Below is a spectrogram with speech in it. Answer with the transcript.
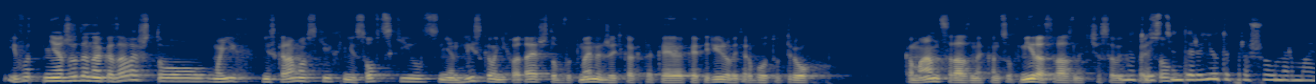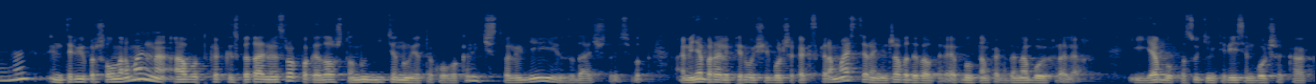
И вот неожиданно оказалось, что моих ни скрамовских, ни soft skills, ни английского не хватает, чтобы вот менеджить как-то, кооперировать работу трех команд с разных концов мира, с разных часовых ну, поясов. то есть интервью ты прошел нормально? Интервью прошел нормально, а вот как испытательный срок показал, что ну не тяну я такого количества людей, задач. То есть вот, а меня брали в первую очередь больше как скрам-мастера, а не Java-девелопера. Я был там как бы на обоих ролях. И я был, по сути, интересен больше как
